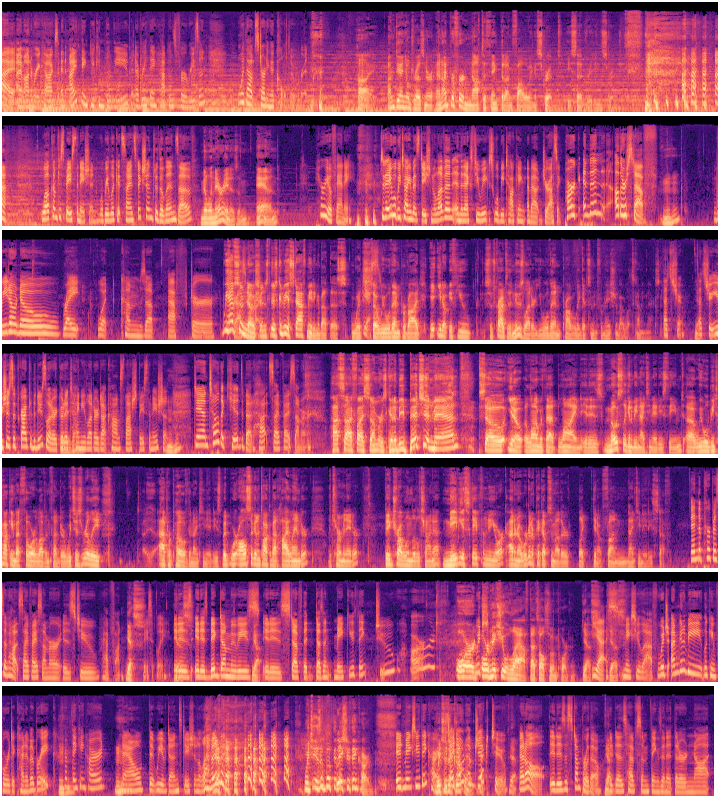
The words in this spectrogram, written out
Hi, I'm Ana Marie Cox, and I think you can believe everything happens for a reason without starting a cult over it. Hi, I'm Daniel Drezner, and I'd prefer not to think that I'm following a script, he said, reading the script. Welcome to Space the Nation, where we look at science fiction through the lens of Millenarianism and Hierophany. Today we'll be talking about Station 11. In the next few weeks, we'll be talking about Jurassic Park and then other stuff. Mm-hmm. We don't know right what comes up after. we have some notions. Park. There's going to be a staff meeting about this, which Yes. so we will then provide. It, you know, if you subscribe to the newsletter, you will then probably get some information about what's coming next. That's true. That's true. You should subscribe to the newsletter. Go There to tinyletter.com slash space the nation. Mm-hmm. Dan, tell the kids about hot sci-fi summer. Hot sci-fi summer is going to be bitching, man. So, you know, along with that line, it is mostly going to be 1980s themed. Uh, we will be talking about Thor: Love and Thunder, which is really uh, apropos of the 1980s. But we're also going to talk about Highlander, The Terminator, Big Trouble in Little China, maybe Escape from New York. I don't know. We're going to pick up some other like you know fun 1980s stuff. And the purpose of hot sci-fi summer is to have fun. Yes. Basically. it Yes. is. it is big dumb movies. Yeah. It is stuff that doesn't make you think too hard. Or Which- or makes you laugh. That's also important. Yes. Yes, Yes. makes you laugh. Which I'm going to be looking forward to kind of a break Mm-hmm. from thinking hard now that we have done Station 11. Which is a book that makes you think hard. it makes you think hard, Which which, I don't object to Yeah. at all. It is a stumper, though. Yeah. It does have some things in it that are not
